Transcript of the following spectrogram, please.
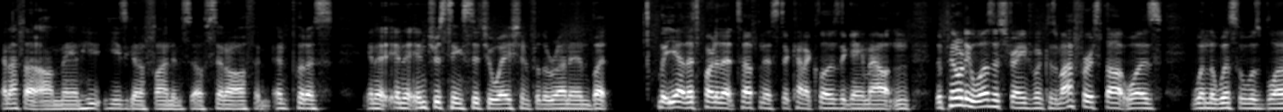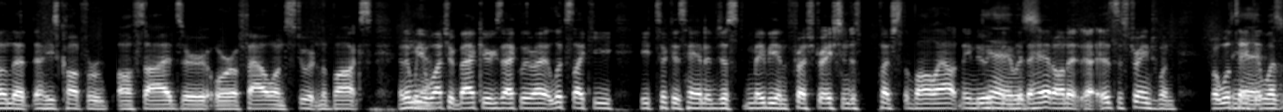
And I thought, oh man, he he's going to find himself sent off and, and put us in a in an interesting situation for the run in. But but yeah, that's part of that toughness to kind of close the game out. And the penalty was a strange one because my first thought was when the whistle was blown that uh, he's called for offsides or, or a foul on Stewart in the box. And then when yeah. you watch it back, you're exactly right. It looks like he, he took his hand and just maybe in frustration just punched the ball out and he knew yeah, he could the head on it. Uh, it's a strange one. But we'll take yeah, it. it. was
